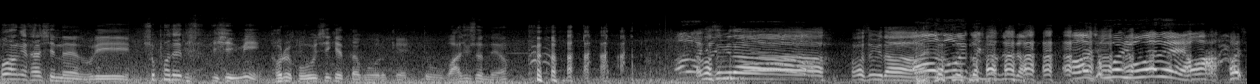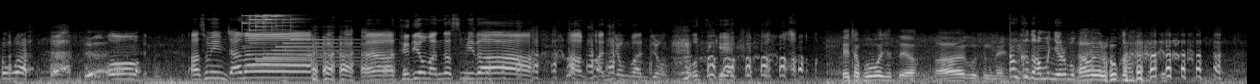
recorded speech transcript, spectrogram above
포항에 사시는 우리 슈퍼데디님이 저를 보시겠다고 이렇게 또 와주셨네요 아, 반갑습니다 반갑습니다 아 너무 뵙고 싶었습니다. 아 정말 요만해. 와 정말. 어. 아 손님 짜나. 아 드디어 만났습니다. 아, 관종 관종. 어떻게? 대차 뽑으셨대요 아이고 좋네 트렁크도 한번 열어볼까요? 한번 열어볼까요?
